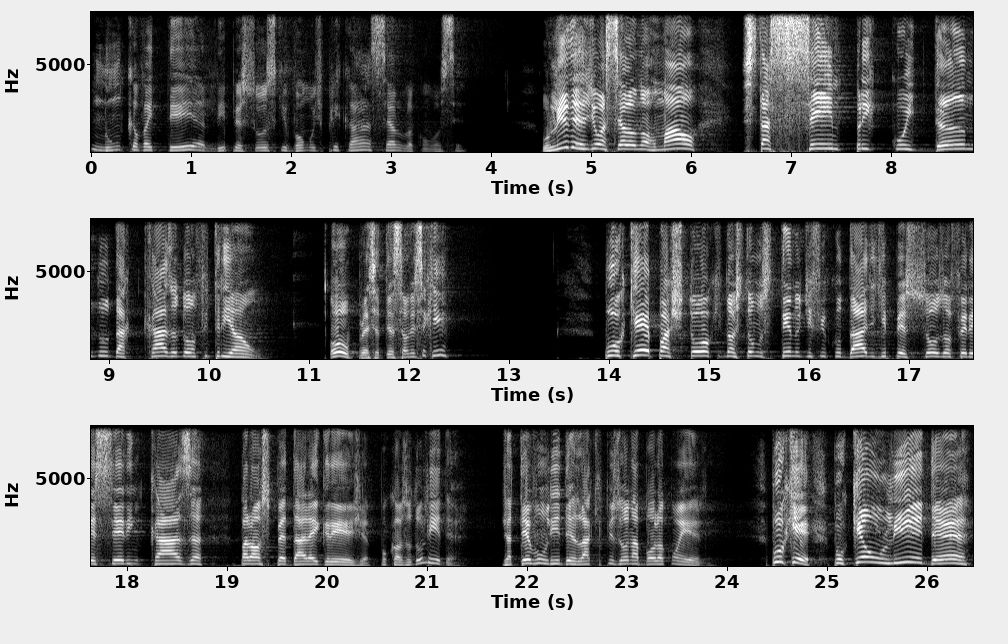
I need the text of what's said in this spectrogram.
nunca vai ter ali pessoas que vão multiplicar a célula com você. O líder de uma célula normal está sempre cuidando da casa do anfitrião. Ou oh, preste atenção nisso aqui. Por que, pastor, que nós estamos tendo dificuldade de pessoas oferecerem casa para hospedar a igreja? Por causa do líder. Já teve um líder lá que pisou na bola com ele. Por quê? Porque um líder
